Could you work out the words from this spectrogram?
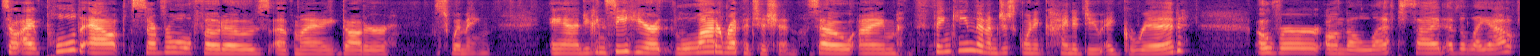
So I've pulled out several photos of my daughter swimming. And you can see here a lot of repetition. So I'm thinking that I'm just going to kind of do a grid over on the left side of the layout.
